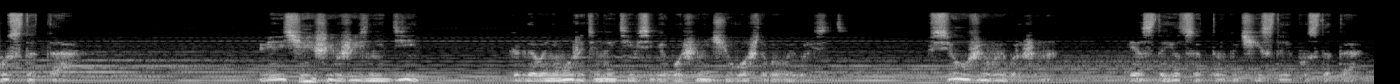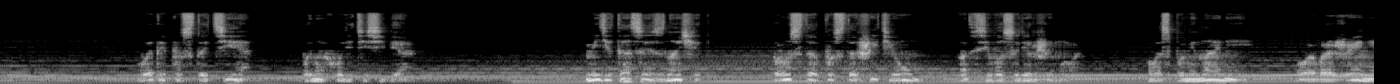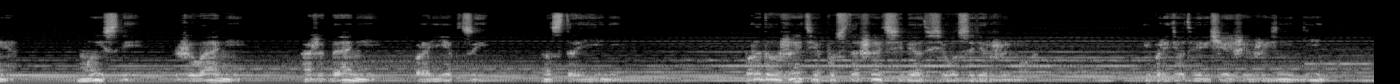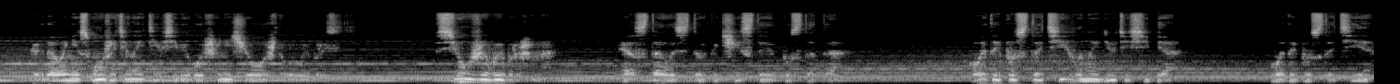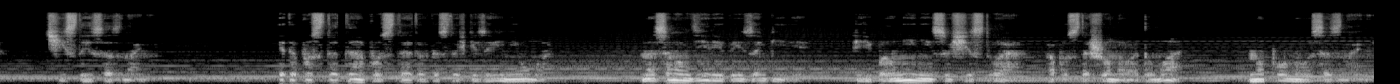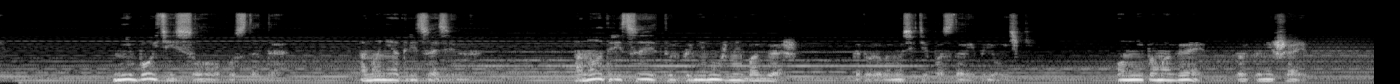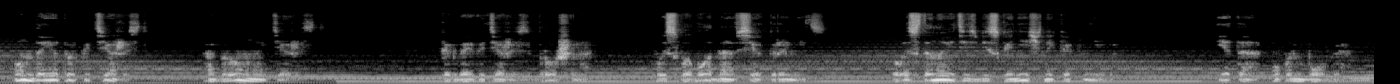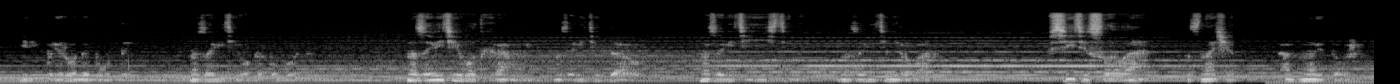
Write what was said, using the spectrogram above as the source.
Пустота. Величайший в жизни день, когда вы не можете найти в себе больше ничего, чтобы выбросить. Все уже выброшено, и остается только чистая пустота. В этой пустоте вы находите себя. Медитация значит просто опустошите ум от всего содержимого, воспоминаний, воображения, мыслей, желаний, ожиданий, проекций, настроений. Продолжайте опустошать себя от всего содержимого. И придет величайший в жизни день, когда вы не сможете найти в себе больше ничего, чтобы выбросить. Все уже выброшено, и осталась только чистая пустота. В этой пустоте вы найдете себя. В этой пустоте чистое сознание. Эта пустота пуста только с точки зрения ума. На самом деле это изобилие, переполнение существа, опустошенного от ума, но полного сознания. Не бойтесь слова «пустота». Оно не отрицательно. Оно отрицает только ненужный багаж, который вы носите по старой привычке. Он не помогает, только мешает. Он дает только тяжесть, огромную тяжесть. Когда эта тяжесть сброшена, вы свободны от всех границ. Вы становитесь бесконечной, как небо. Это опыт Бога или природа Будды. Назовите его как угодно. Назовите его Дхаммой, назовите Дао, назовите истиной, назовите Нирваной. Все эти слова значат одно и то же.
